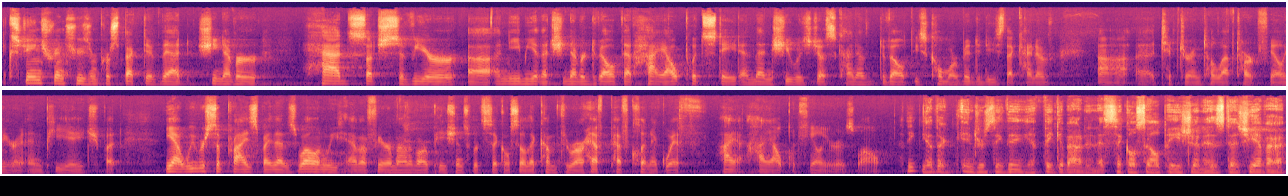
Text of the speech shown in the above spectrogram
exchange transfusion perspective that she never had such severe uh, anemia that she never developed that high output state, and then she was just kind of developed these comorbidities that kind of uh, uh, tipped her into left heart failure and PH. But yeah, we were surprised by that as well, and we have a fair amount of our patients with sickle cell that come through our HFpEF clinic with high, high output failure as well. I think the other interesting thing to think about in a sickle cell patient is does she have a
